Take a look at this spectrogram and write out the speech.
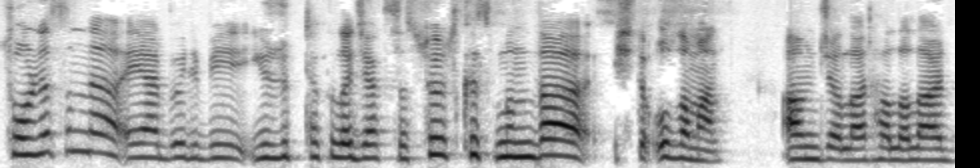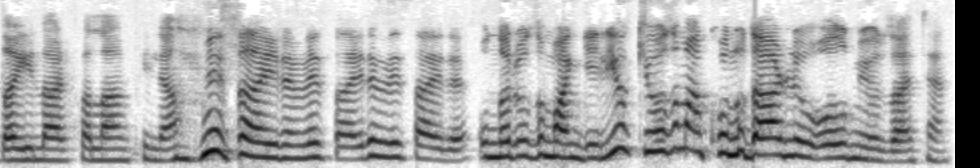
Sonrasında eğer böyle bir yüzük takılacaksa söz kısmında işte o zaman amcalar, halalar, dayılar falan filan vesaire vesaire vesaire. Onlar o zaman geliyor ki o zaman konu darlığı olmuyor zaten.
